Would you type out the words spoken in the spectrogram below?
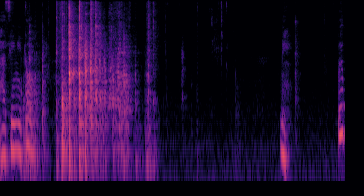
พาสีนี่ต่อ นี่ปึ๊บ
